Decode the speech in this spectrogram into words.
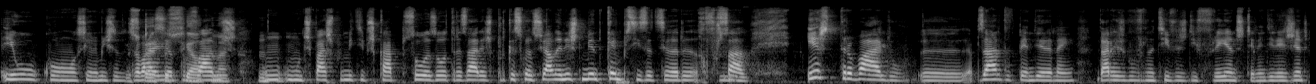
Eu, com a senhora Ministra do Trabalho, aprovámos é? um, um despacho para permitir buscar pessoas a outras áreas, porque a Segurança Social é neste momento quem precisa de ser reforçado. Uhum. Este trabalho, uh, apesar de dependerem de áreas governativas diferentes, terem dirigentes,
